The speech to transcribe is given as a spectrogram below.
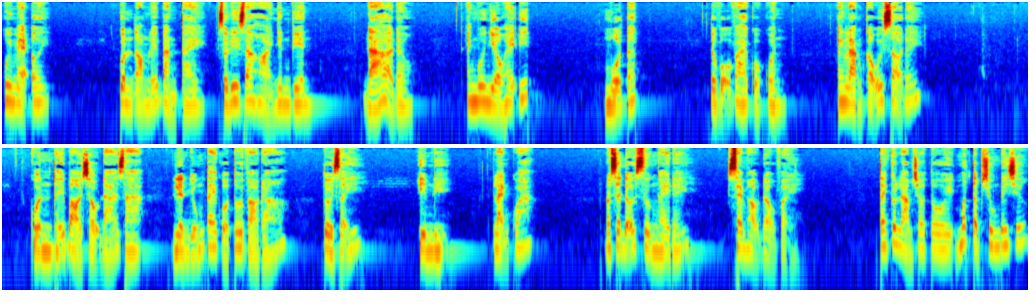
Ui mẹ ơi! Quân đóng lấy bàn tay Rồi đi ra hỏi nhân viên, Đá ở đâu? Anh mua nhiều hay ít? Mua tất. Tôi vỗ vai của Quân, Anh làm cậu ấy sợ đấy. Quân thấy bỏ chậu đá ra, Liền nhúng tay của tôi vào đó. Tôi dậy Im đi, Lạnh quá. Nó sẽ đỡ sưng ngay đấy. Xem hậu đậu vậy. Anh cứ làm cho tôi mất tập trung đấy chứ.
